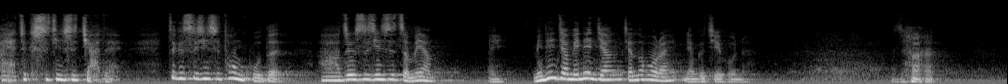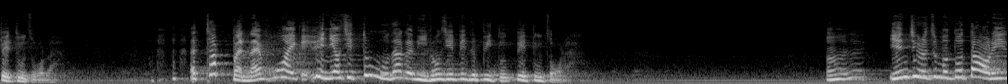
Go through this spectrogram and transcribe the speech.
哎呀，这个世界是假的，这个事情是痛苦的啊，这个事情是怎么样？”哎，每天讲，每天讲，讲到后来，两个结婚了，被渡走了。他本来画一个愿要去渡那个女同学，变成被渡被渡走了。嗯，研究了这么多道理，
